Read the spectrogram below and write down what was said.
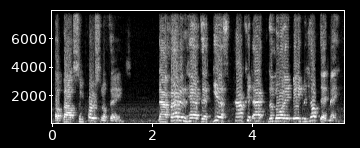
about some personal things. Now, if I didn't have that gift, how could I, the Lord be able to help that man?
